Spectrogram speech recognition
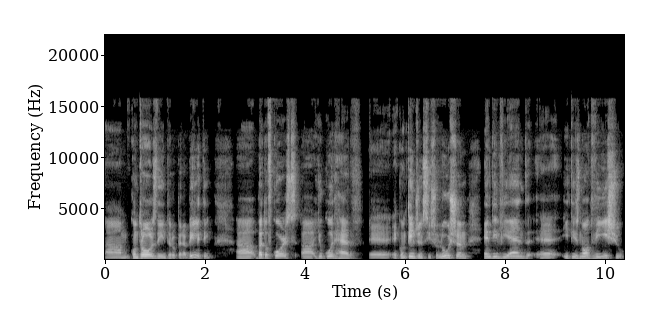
um, controls the interoperability, uh, but of course, uh, you could have a, contingency solution. And in the end, uh, it is not the issue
